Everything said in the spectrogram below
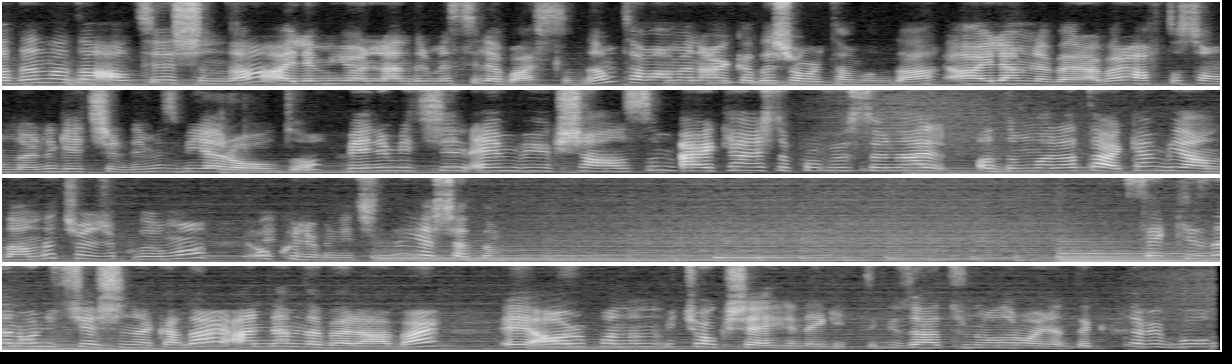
Adana'da 6 yaşında ailemin yönlendirmesiyle başladım. Tamamen arkadaş ortamında, ailemle beraber hafta sonlarını geçirdiğimiz bir yer oldu. Benim için en büyük şansım erken işte profesyonel adımlar atarken bir yandan da çocukluğumu o kulübün içinde yaşadım. 8'den 13 yaşına kadar annemle beraber e, Avrupa'nın birçok şehrine gittik. Güzel turnuvalar oynadık. Tabii bu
